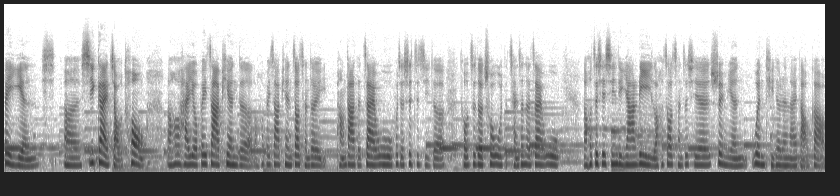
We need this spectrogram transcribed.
肺炎、呃膝盖绞痛，然后还有被诈骗的，然后被诈骗造成的庞大的债务，或者是自己的投资的错误产生的债务，然后这些心理压力，然后造成这些睡眠问题的人来祷告。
